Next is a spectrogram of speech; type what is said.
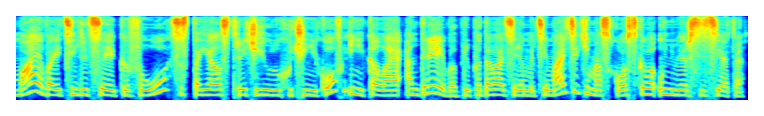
мая в IT-лицее КФУ состоялась встреча юных учеников и Николая Андреева, преподавателя математики Московского университета.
